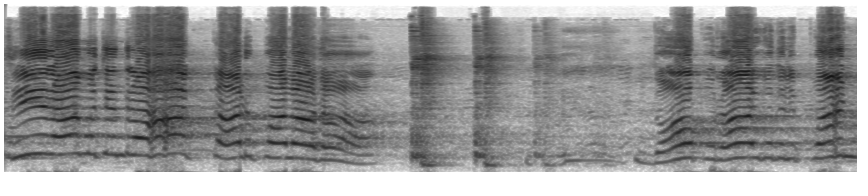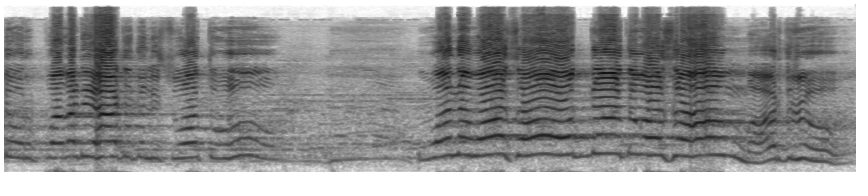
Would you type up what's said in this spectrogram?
ಶ್ರೀರಾಮಚಂದ್ರ ಕಾಡು ಪಾಲಾದ. ದ್ವಾಪುರಾಯುಗದಲ್ಲಿ ಪಾಂಡವರು ಪಗಡಿ ಆಟದಲ್ಲಿ ಸೋತು. ವನವಾಸ, ಅಜ್ಞಾತವಾಸ ಮಾಡಿದ್ರು.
